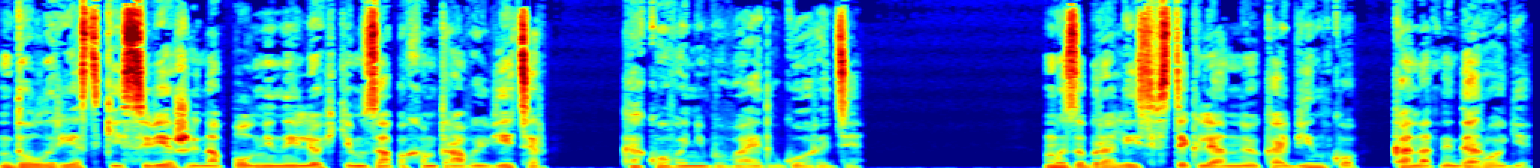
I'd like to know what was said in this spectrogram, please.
Дул резкий, свежий, наполненный легким запахом травы ветер, какого не бывает в городе. Мы забрались в стеклянную кабинку канатной дороги,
